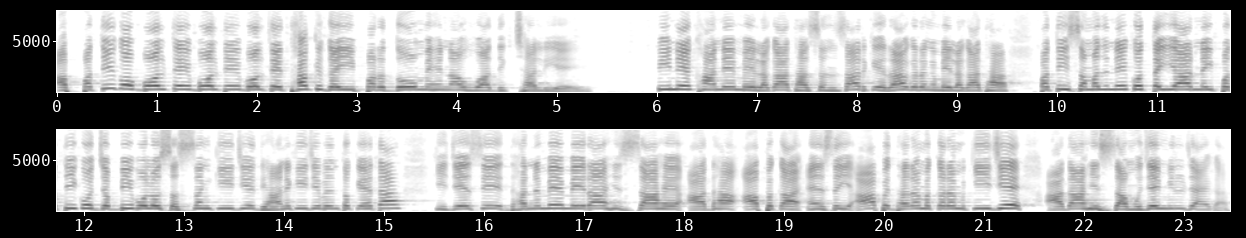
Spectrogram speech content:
अब पति को बोलते बोलते बोलते थक गई, पर दो महीना हुआ दीक्षा लिए। पीने खाने में लगा था, संसार के राग रंग में लगा था। पति समझने को तैयार नहीं। पति को जब भी बोलो, सत्संग कीजिए, ध्यान कीजिए। तो कहता कि जैसे धन में मेरा हिस्सा है, आधा आपका, ऐसे ही आप धर्म कर्म कीजिए, आधा हिस्सा मुझे मिल जाएगा।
